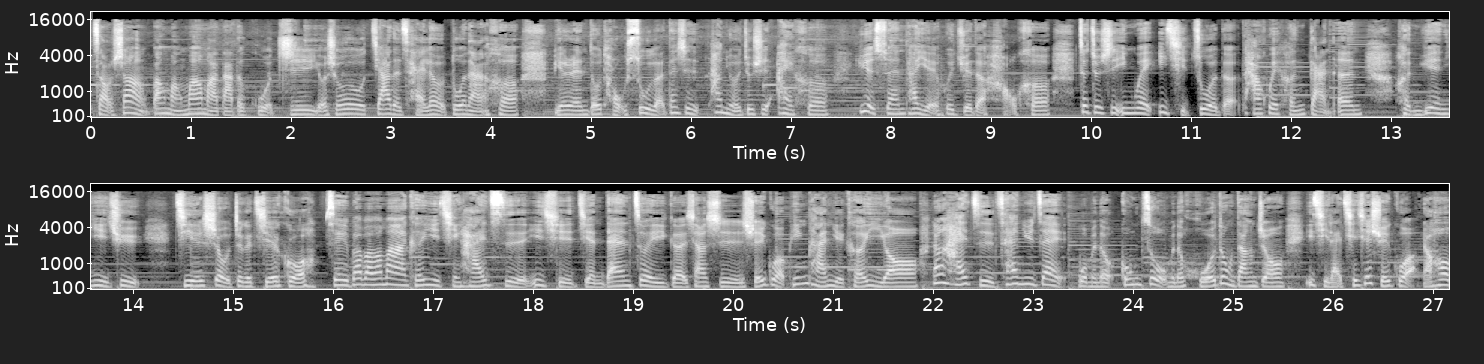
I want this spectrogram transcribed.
早上帮忙妈妈打的果汁，有时候加的材料有多难喝，别人都投诉了，但是他女儿就是爱喝，越酸他也会觉得好喝。这就是因为一起做的，他会很感恩，很愿意去接受这个结果。所以爸爸妈妈可以请孩子一起简单做一个像是水果拼盘也可以哦，让孩子参与在我们的工作、我们的活动当中，一起来切切水果，然后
